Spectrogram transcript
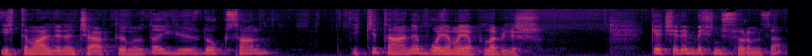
ihtimallerini çarptığımızda 192 tane boyama yapılabilir. Geçelim 5. sorumuza.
